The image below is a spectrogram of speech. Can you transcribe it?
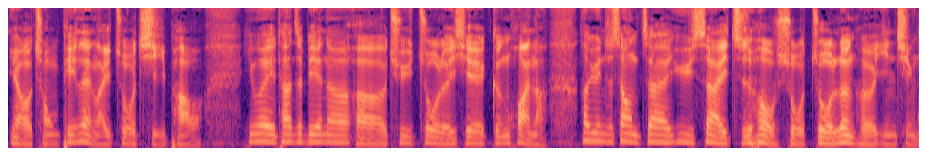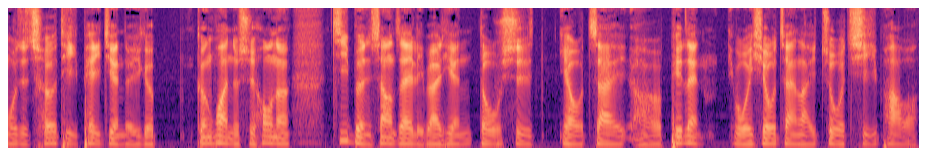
要从 p i l a n 来做起跑，因为他这边呢呃去做了一些更换啊。那原则上在预赛之后所做任何引擎或者车体配件的一个更换的时候呢，基本上在礼拜天都是要在呃 p i l a n 维修站来做起跑哦，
